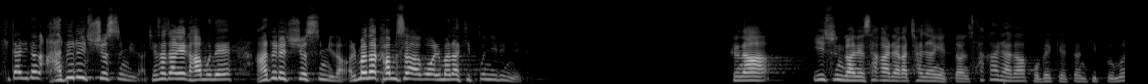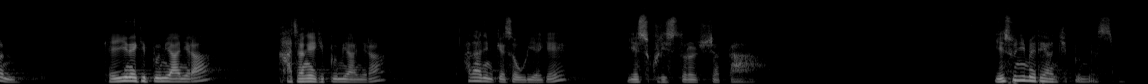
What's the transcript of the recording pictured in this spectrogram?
기다리던 아들을 주셨습니다. 제사장의 가문에 아들을 주셨습니다. 얼마나 감사하고 얼마나 기쁜 일입니까? 그러나 이 순간에 사가랴가 찬양했던 사가랴가 고백했던 기쁨은 개인의 기쁨이 아니라 가정의 기쁨이 아니라 하나님께서 우리에게 예수 그리스도를 주셨다. 예수님에 대한 기쁨이었습니다.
